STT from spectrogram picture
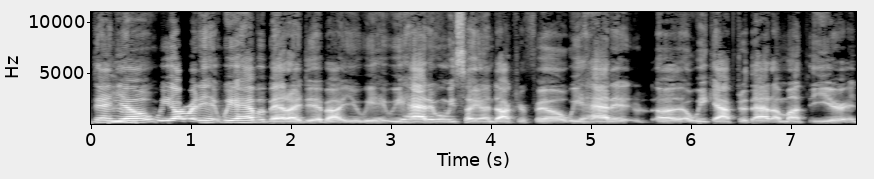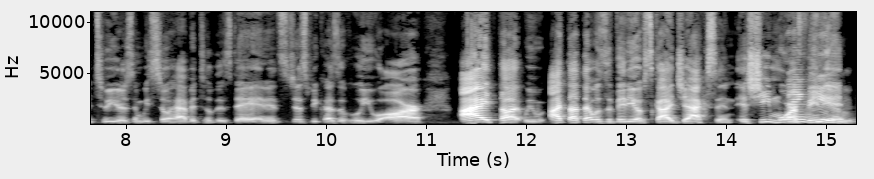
Danielle, we already we have a bad idea about you. We we had it when we saw you on Dr. Phil. We had it uh, a week after that, a month, a year, and two years, and we still have it till this day. And it's just because of who you are. I thought we I thought that was a video of Skai Jackson. Is she morphing into?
